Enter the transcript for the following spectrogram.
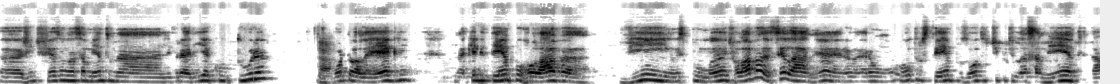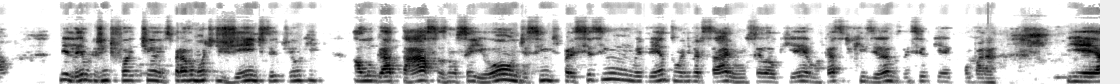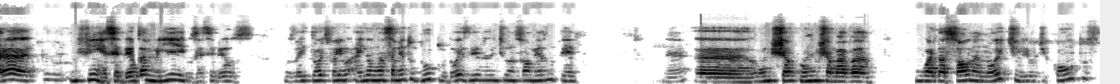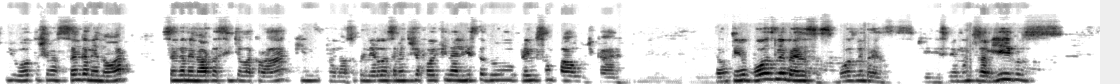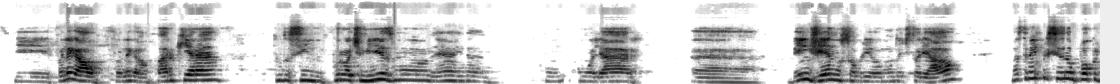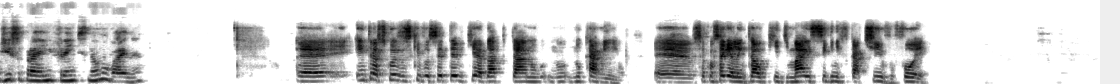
A gente fez um lançamento na livraria Cultura tá. de Porto Alegre. Naquele tempo rolava vinho, espumante, rolava, sei lá, né? Eram outros tempos, outro tipo de lançamento e tal. Me lembro que a gente foi, tinha, esperava um monte de gente, tinham que alugar taças, não sei onde, assim, parecia assim um evento, um aniversário, um sei lá o que, uma festa de 15 anos, nem sei o que comparar. E era, enfim, receber os amigos, receber os, os leitores, foi ainda um lançamento duplo, dois livros a gente lançou ao mesmo tempo. Né? Uh, um, um chamava Um Guarda-Sol na Noite, um livro de contos, e o outro chama Sanga Menor, Sanga Menor da Cynthia Lacroix, que foi nosso primeiro lançamento, já foi finalista do Prêmio São Paulo, de cara. Então, tenho boas lembranças, boas lembranças. De receber muitos amigos, e foi legal, foi legal. Claro que era tudo assim, puro otimismo, né, ainda com, com um olhar uh, bem ingênuo sobre o mundo editorial, mas também precisa um pouco disso para ir em frente, senão não vai, né? é, entre as coisas que você teve que adaptar no, no, no caminho, é, você consegue elencar o que de mais significativo foi?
